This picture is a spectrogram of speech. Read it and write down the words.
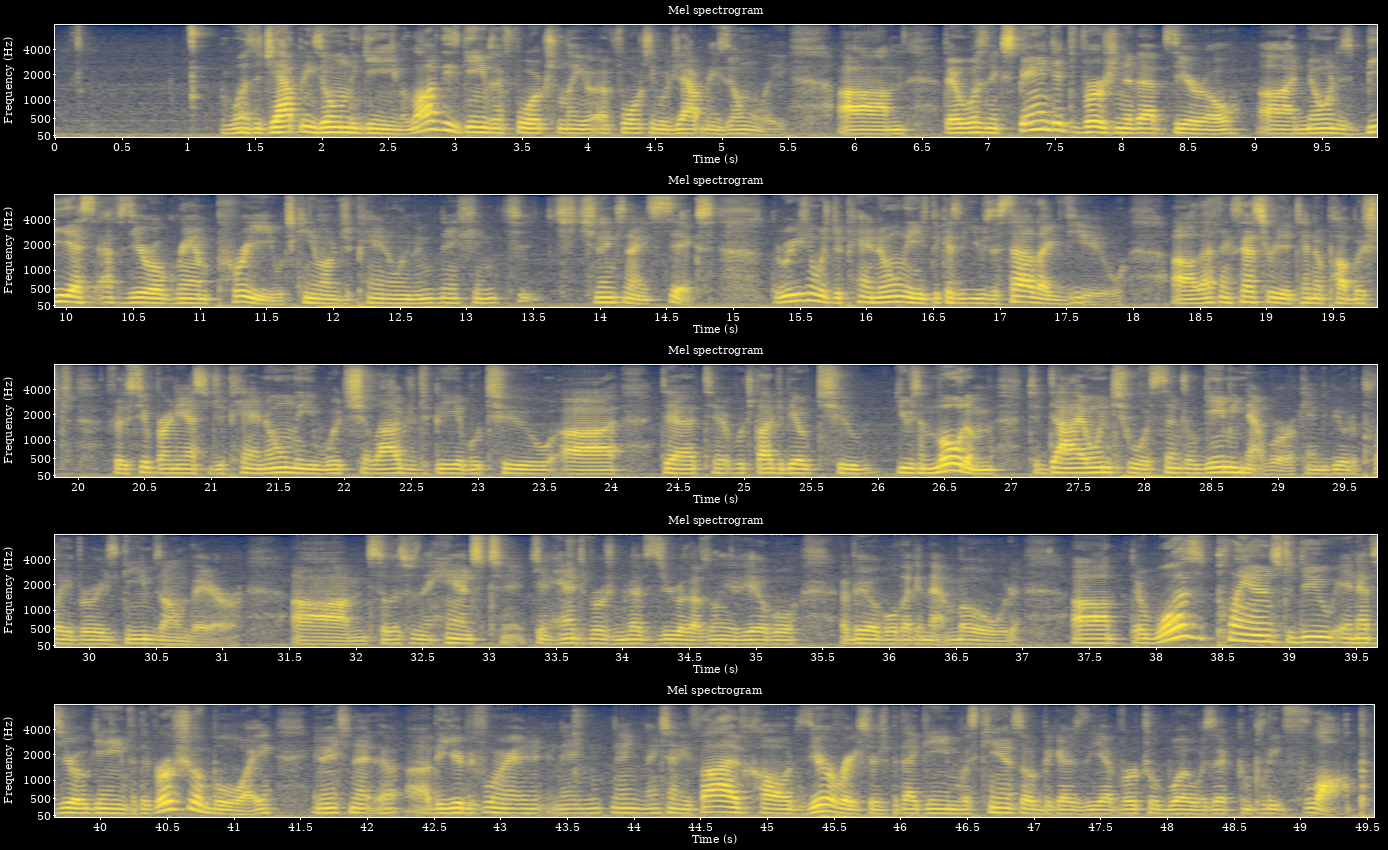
was a Japanese only game. A lot of these games, unfortunately, unfortunately, were Japanese only. Um, there was an expanded version of F Zero uh, known as BS F Zero Grand Prix, which came out in Japan only in 1996. The reason it was Japan only is because it used a Satellaview. Uh, that's an accessory Nintendo published for the Super NES in Japan only, which allowed you to be able to, uh, to, to, which allowed you to be able to use a modem to dial into a central gaming network and to be able to play various games on there. Um, so this was an enhanced, enhanced version of F Zero that was only available available like in that mode. Um, there was plans to do an F Zero game for the Virtual Boy in 19, uh, the year before in, in, in, 1995 called Zero Racers, but that game was canceled because the uh, Virtual Boy was a complete flop.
